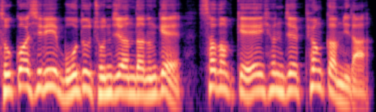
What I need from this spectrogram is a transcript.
덕과실이 모두 존재한다는 게 산업계의 현재 평가입니다.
